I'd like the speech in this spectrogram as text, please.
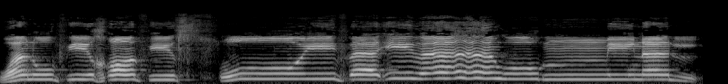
ونفخ في الصور فإذا هم من الأرض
